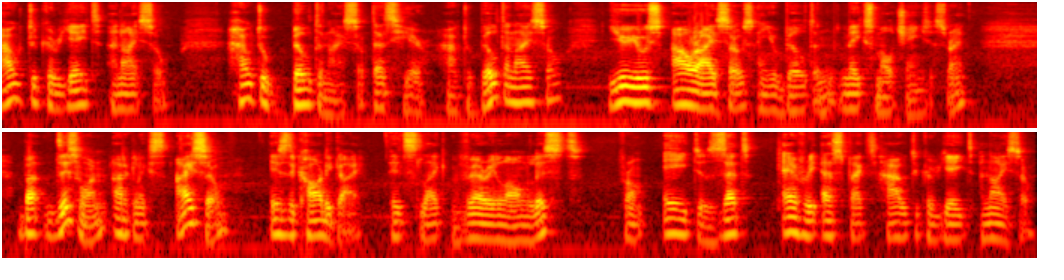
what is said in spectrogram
how to create an ISO, how to build an ISO. That's here. How to build an ISO. You use our ISOs and you build and make small changes, right? But this one, ArcLinks ISO, is the Carli guy. It's like very long lists from A to Z, every aspect how to create an ISO.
